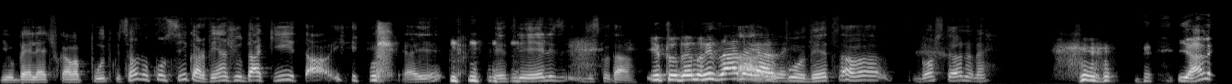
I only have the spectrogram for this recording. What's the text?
e, o Belete ficava puto, porque eu não consigo, cara, vem ajudar aqui e tal. E, e aí, entre eles, discutavam. E tu dando risada, cara. Por dentro tava gostando, né? e Alex,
